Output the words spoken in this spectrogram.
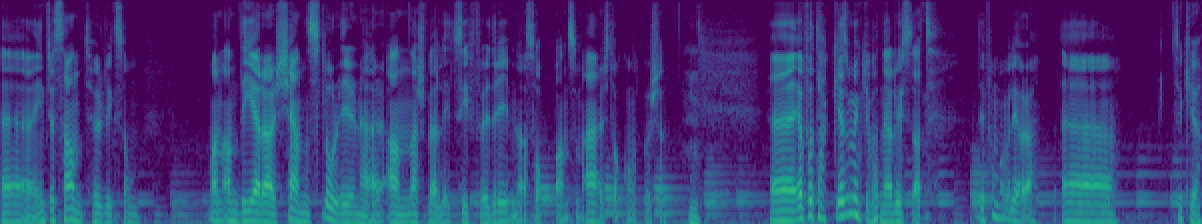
Eh, intressant hur liksom man adderar känslor i den här annars väldigt sifferdrivna soppan som är Stockholmsbörsen. Mm. Eh, jag får tacka så mycket för att ni har lyssnat. Det får man väl göra. Eh, Tycker jag.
